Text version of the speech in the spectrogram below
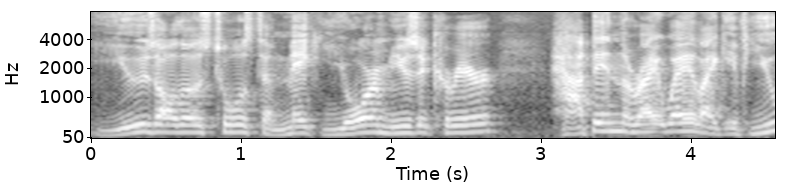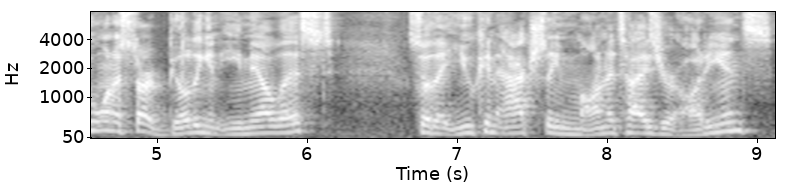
use all those tools to make your music career happen the right way like if you want to start building an email list so that you can actually monetize your audience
